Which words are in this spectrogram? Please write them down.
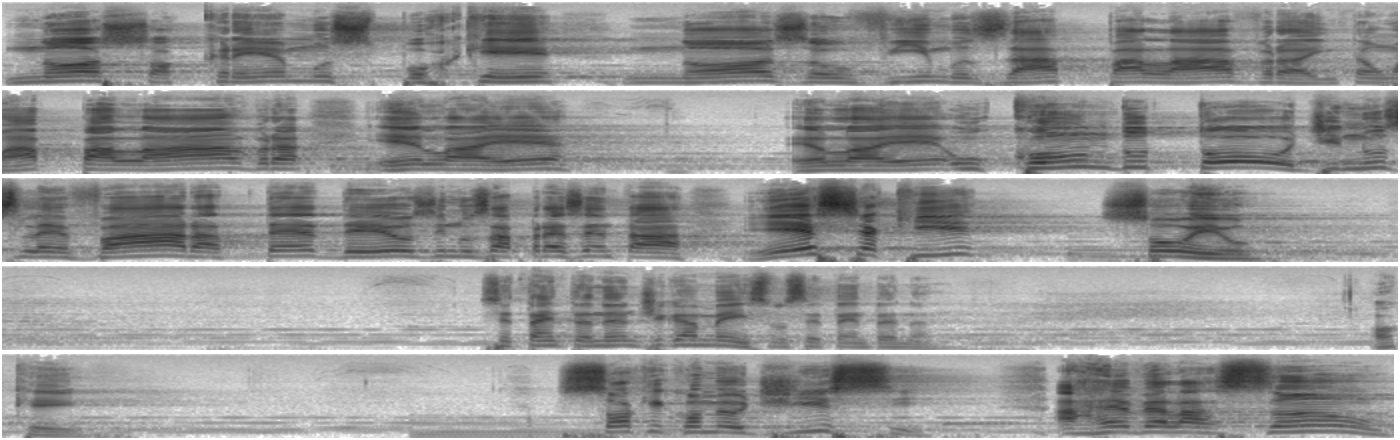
Nós só cremos porque nós ouvimos a palavra. Então a palavra ela é ela é o condutor de nos levar até Deus e nos apresentar. Esse aqui sou eu. Você está entendendo? Diga amém se você está entendendo. Ok. Só que, como eu disse, a revelação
